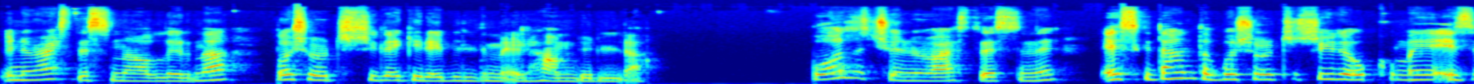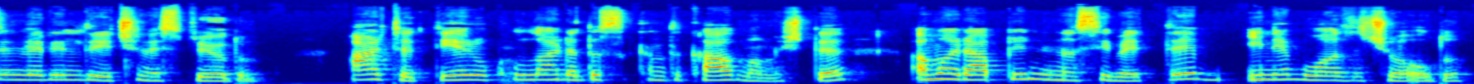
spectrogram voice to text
Üniversite sınavlarına başörtüsüyle girebildim elhamdülillah. Boğaziçi Üniversitesi'ni eskiden de başörtüsüyle okumaya izin verildiği için istiyordum. Artık diğer okullarda da sıkıntı kalmamıştı ama Rabbim nasip etti yine Boğaziçi oldu.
